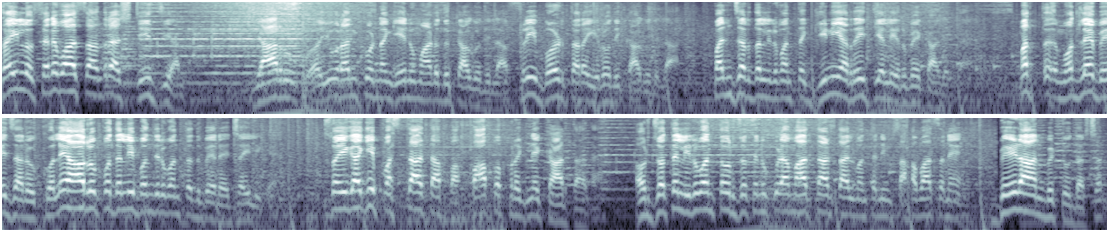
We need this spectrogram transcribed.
ಜೈಲು ಸೆರೆವಾಸ ಅಂದ್ರೆ ಅಷ್ಟು ಈಸಿ ಅಲ್ಲ. ಯಾರು, ಇವ್ರು ಅಂದ್ಕೊಂಡಂಗೆ ಏನು ಮಾಡೋದಕ್ಕಾಗೋದಿಲ್ಲ. ಫ್ರೀ ಬರ್ಡ್ ತರ ಇರೋದಕ್ಕಾಗೋದಿಲ್ಲ. ಪಂಜರದಲ್ಲಿರುವಂತ ಗಿಣಿಯ ರೀತಿಯಲ್ಲಿ ಇರಬೇಕಾಗುತ್ತೆ. ಮತ್ತೆ ಮೊದಲೇ ಬೇಜಾರು, ಕೊಲೆ ಆರೋಪದಲ್ಲಿ ಬಂದಿರುವಂಥದ್ದು ಬೇರೆ ಜೈಲಿಗೆ. ಸೊ ಹೀಗಾಗಿ ಪಶ್ಚಾತ್ತಾಪ, ಪಾಪ ಪ್ರಜ್ಞೆ ಕಾಡ್ತಾ ಇದೆ. ಅವ್ರ ಜೊತೆಲಿ ಇರುವಂಥವ್ರ ಜೊತೆನೂ ಕೂಡ ಮಾತನಾಡ್ತಾ ಇಲ್ವಂತ. ನಿಮ್ಮ ಸಹವಾಸನೆ ಬೇಡ ಅಂದ್ಬಿಟ್ಟು ದರ್ಶನ್.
